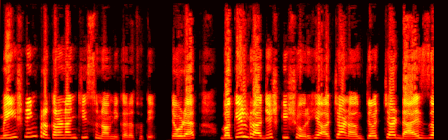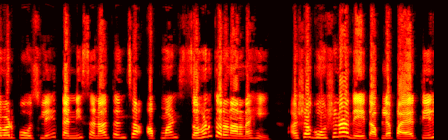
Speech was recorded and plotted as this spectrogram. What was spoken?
मेन्शनिंग प्रकरणांची सुनावणी करत होते. तेवढ्यात वकील राजेश किशोर हे अचानक जजच्या डायस जवळ पोहोचले. त्यांनी सनातनचा अपमान सहन करणार नाही अशा घोषणा देत आपल्या पायातील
